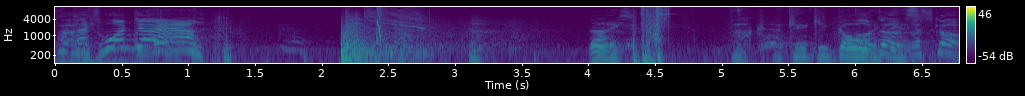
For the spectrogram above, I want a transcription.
That's one down! Nice. Fuck, I can't keep going All like done. this. Let's go.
